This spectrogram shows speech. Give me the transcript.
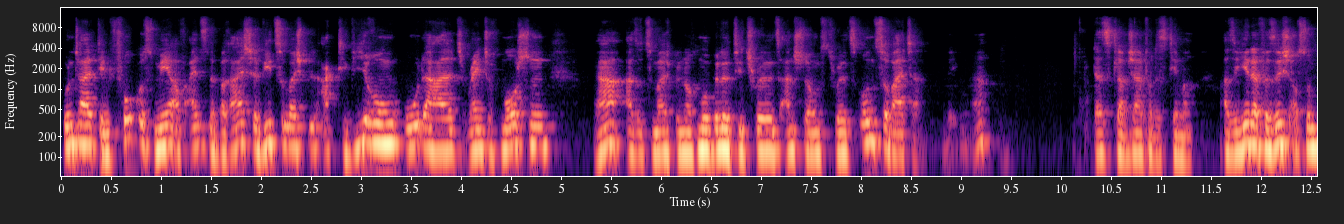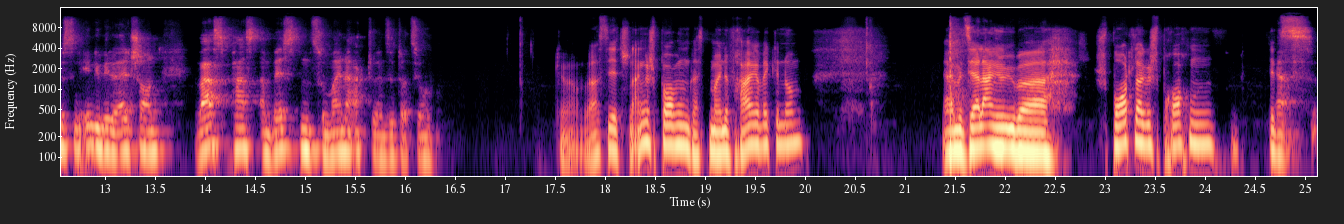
und halt den Fokus mehr auf einzelne Bereiche, wie zum Beispiel Aktivierung oder halt Range of Motion, ja, also zum Beispiel noch Mobility Trills, Ansteuerungstrills und so weiter. Das ist, glaube ich, einfach das Thema. Also jeder für sich auch so ein bisschen individuell schauen, was passt am besten zu meiner aktuellen Situation. Genau, du hast sie jetzt schon angesprochen, du hast meine Frage weggenommen. Wir haben jetzt sehr lange über Sportler gesprochen. Jetzt,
